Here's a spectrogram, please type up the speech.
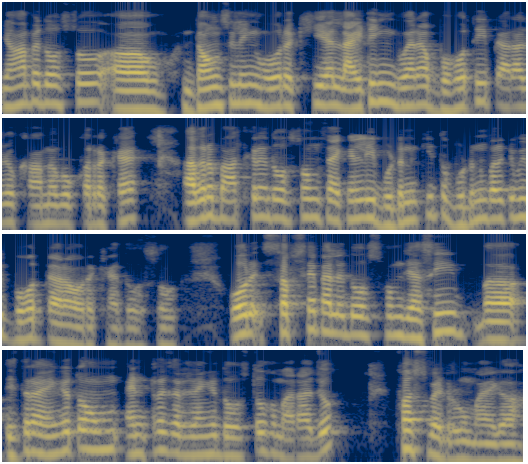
यहाँ पे दोस्तों डाउन सीलिंग हो रखी है लाइटिंग वगैरह बहुत ही प्यारा जो काम है वो कर रखा है। अगर बात करें दोस्तों, हम सेकेंडली वुडन की तो वुडन वर्क भी बहुत प्यारा हो रखा है दोस्तों। और सबसे पहले दोस्तों, हम जैसे ही इधर आएँगे तो हम एंटर कर जाएँगे दोस्तों, हमारा जो फ़र्स्ट बेडरूम आएगा।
